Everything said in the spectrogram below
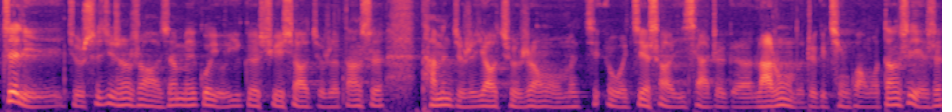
这里就实际上是好像美国有一个学校，就是当时他们就是要求让我们介我介绍一下这个拉绒的这个情况，我当时也是。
